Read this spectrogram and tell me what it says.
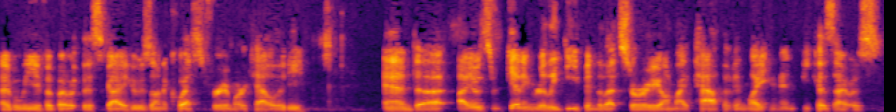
I believe, about this guy who was on a quest for immortality. And uh, I was getting really deep into that story on my path of enlightenment because I was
